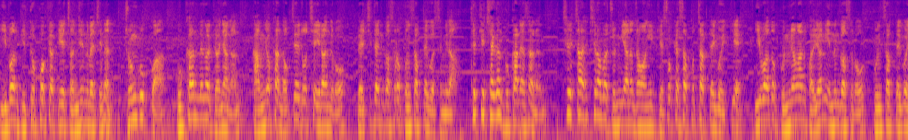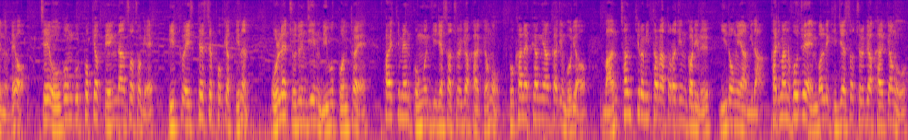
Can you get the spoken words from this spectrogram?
이번 B2 폭격기의 전진 배치는 중국과 북한 등을 겨냥한 강력한 억제 조치의 일환으로 배치된 것으로 분석되고 있습니다. 특히 최근 북한에서는 7차 핵실험을 준비하는 정황이 계속해서 포착되고 있기에 이와도 분명한 관련이 있는 것으로 분석되고 있는데요. 제509 폭격 비행단 소속의 B2A 스텔스 폭격기는 원래 주둔지인 미국 본토에 화이트맨 공군 기지에서 출격할 경우 북한의 평양까지 무려 11,000km나 떨어진 거리를 이동해야 합니다. 하지만 호주의 엠벌리 기지에서 출격할 경우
